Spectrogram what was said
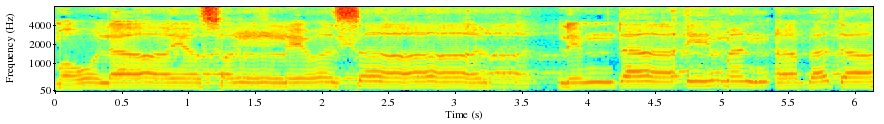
مولاي صل وسلم دائما أبدا.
